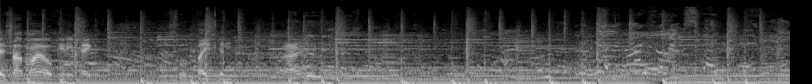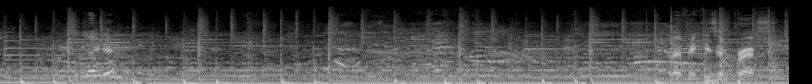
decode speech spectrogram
It looks like my old guinea pig. It's called Bacon. Jaden? I don't think he's impressed.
